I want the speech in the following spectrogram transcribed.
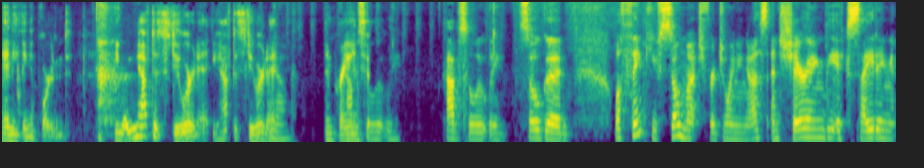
anything important. You know, you have to steward it. You have to steward it Yeah. and pray into it. Absolutely. Absolutely. So good. Well, thank you so much for joining us and sharing the exciting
